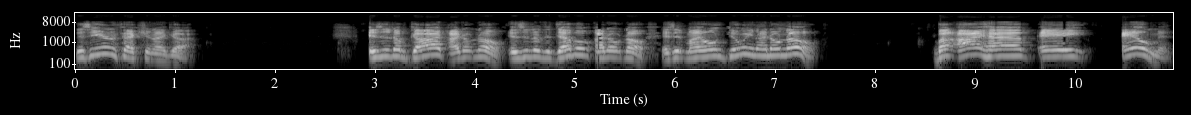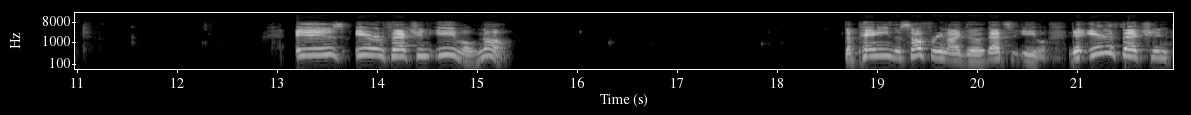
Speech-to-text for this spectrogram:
This ear infection I got. Is it of God? I don't know. Is it of the devil? I don't know. Is it my own doing? I don't know. But I have a ailment. Is ear infection evil? No. The pain, the suffering I go, that's evil. The ear infection,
